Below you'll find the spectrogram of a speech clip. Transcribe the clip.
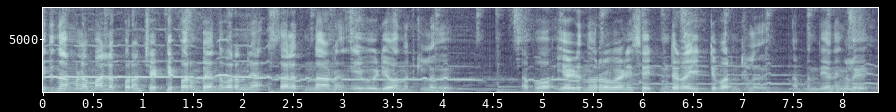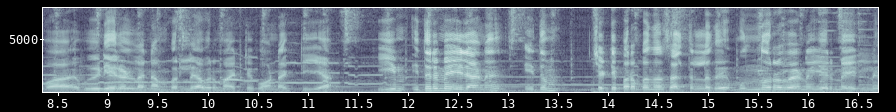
ഇത് നമ്മൾ മലപ്പുറം ചെട്ടിപ്പറമ്പ് എന്ന് പറഞ്ഞ സ്ഥലത്തു നിന്നാണ് ഈ വീഡിയോ വന്നിട്ടുള്ളത്. അപ്പോൾ എഴുന്നൂറ് രൂപയാണ് ഈ സെറ്റിന്റെ റേറ്റ് പറഞ്ഞിട്ടുള്ളത്. അപ്പോൾ എന്ത് ചെയ്യുക നിങ്ങൾ വീഡിയോയിലുള്ള നമ്പറിൽ അവരുമായിട്ട് കോൺടാക്ട് ചെയ്യുക ഈ ഇതൊരു മെയിലാണ് ഇതും ചെട്ടിപ്പറമ്പ് എന്ന സ്ഥലത്തുള്ളത് മുന്നൂറ് രൂപയാണ് ഈ ഒരു മെയിലിന്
